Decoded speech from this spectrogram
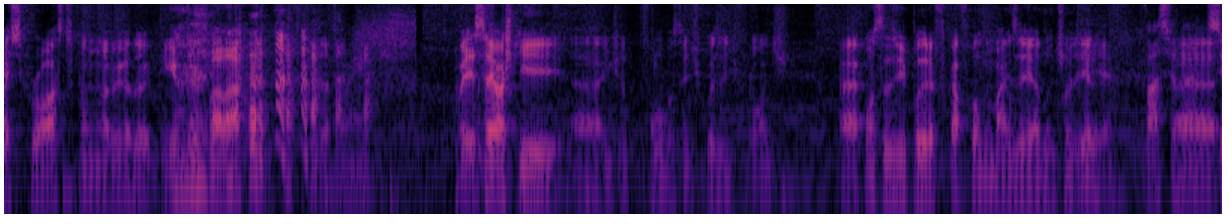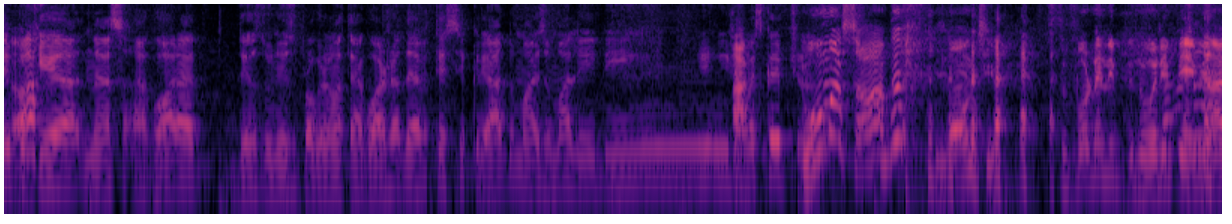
Ice Frost, que é um navegador que ninguém ouviu falar. Exatamente. Mas isso aí eu acho que ah, a gente já falou bastante coisa de front. Ah, com certeza a gente poderia ficar falando mais aí a noite inteira. Poderia. Fácil, né? Sim, porque nessa, agora, desde o início do programa até agora, já deve ter se criado mais uma lib em, em JavaScript, né? Uma só? Um monte. Se tu for no, NP no NPM lá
